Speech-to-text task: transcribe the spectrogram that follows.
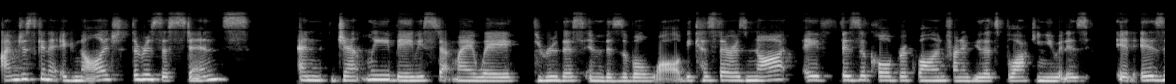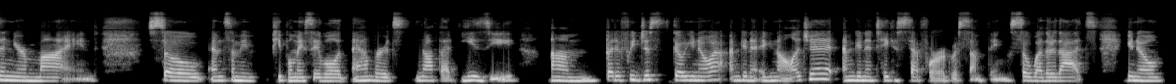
I'm just going to acknowledge the resistance and gently baby step my way through this invisible wall because there is not a physical brick wall in front of you that's blocking you. It is it is in your mind. So, and some people may say, well, Amber, it's not that easy. Um, but if we just go, you know what, I'm going to acknowledge it, I'm going to take a step forward with something. So, whether that's, you know,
